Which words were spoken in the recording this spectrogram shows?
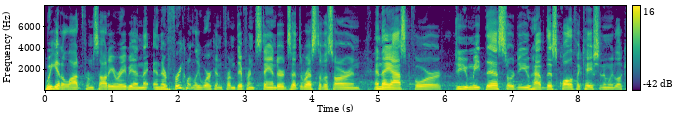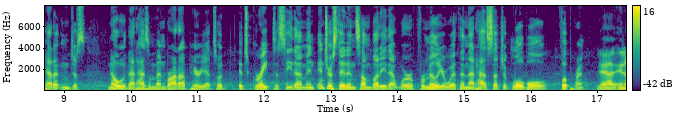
we get a lot from Saudi Arabia, and, they, and they're frequently working from different standards that the rest of us are, and, and they ask for, do you meet this or do you have this qualification? And we look at it and just, no, that hasn't been brought up here yet. So it's great to see them in, interested in somebody that we're familiar with and that has such a global footprint. Yeah, and,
